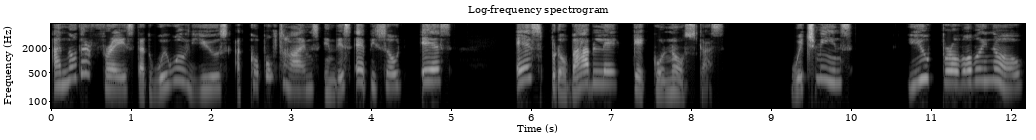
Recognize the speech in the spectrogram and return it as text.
Another phrase that we will use a couple times in this episode is es probable que conozcas, which means you probably know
